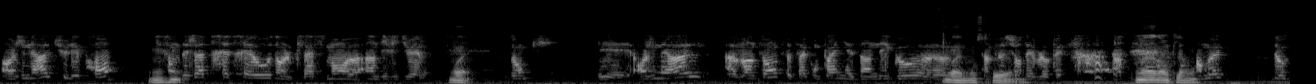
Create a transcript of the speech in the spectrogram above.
en général, tu les prends, ils sont Mhm. déjà très très hauts dans le classement euh, individuel. Ouais, Donc, et en général, à 20 ans, ça s'accompagne d'un ego euh, ouais, un peu ouais. surdéveloppé. Ouais, non, clairement. En mode, donc,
